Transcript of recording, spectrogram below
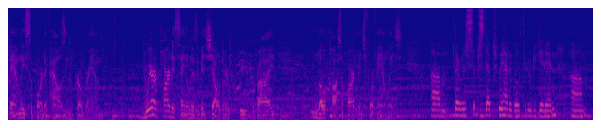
Family Supportive Housing Program. We're a part of St. Elizabeth Shelter. We provide low-cost apartments for families. Um, there was some steps we had to go through to get in. Um,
